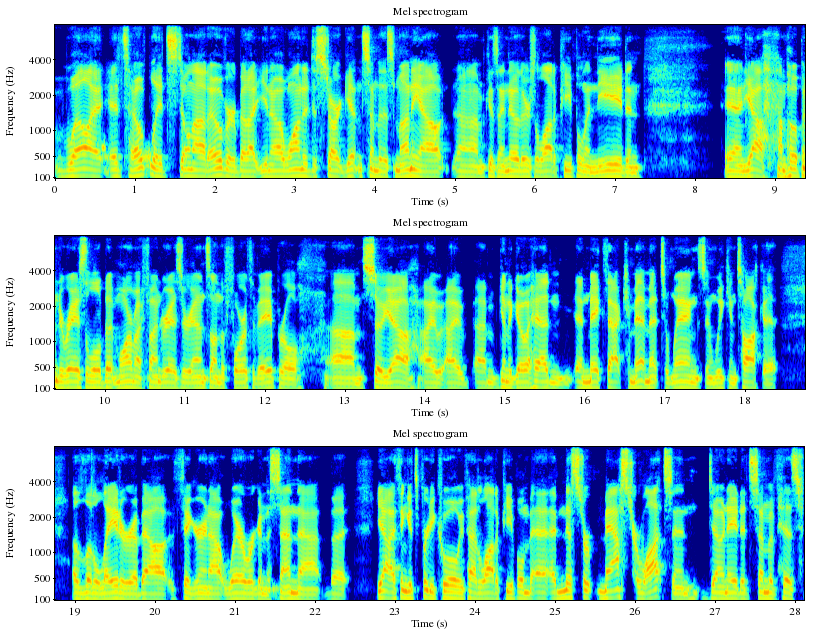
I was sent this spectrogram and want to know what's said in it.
well, I, it's hopefully it's still not over, but I, you know, I wanted to start getting some of this money out because um, I know there's a lot of people in need, and and yeah, I'm hoping to raise a little bit more. My fundraiser ends on the fourth of April, um, so yeah, I, I am going to go ahead and, and make that commitment to Wings, and we can talk a, a little later about figuring out where we're going to send that, but yeah, I think it's pretty cool. We've had a lot of people. Uh, Mr. Master Watson donated some of his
